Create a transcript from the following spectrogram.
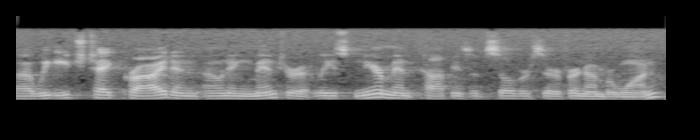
Uh, we each take pride in owning mint or at least near mint copies of Silver Surfer number one.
